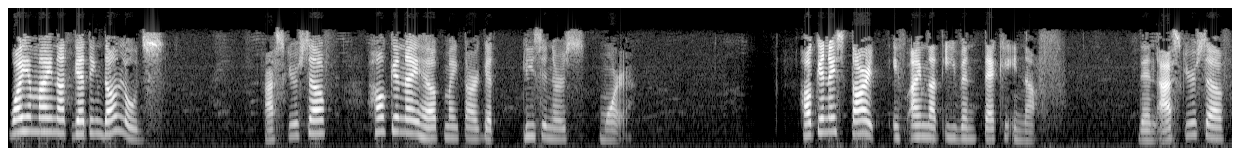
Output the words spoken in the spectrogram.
Why am I not getting downloads? Ask yourself, how can I help my target listeners more? How can I start if I'm not even techy enough? Then ask yourself,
